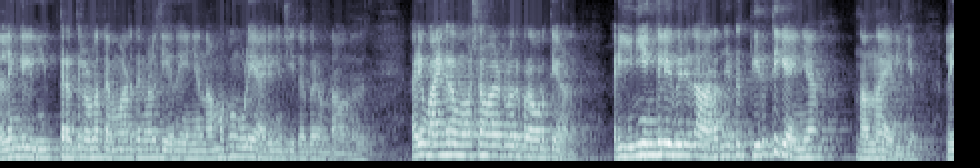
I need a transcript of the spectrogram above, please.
അല്ലെങ്കിൽ ഇത്തരത്തിലുള്ള തെമ്മാടത്തങ്ങൾ ചെയ്ത് കഴിഞ്ഞാൽ നമുക്കും കൂടി ആയിരിക്കും ചീത്തപ്പേരുണ്ടാവുന്നത്. കാര്യം ഭയങ്കര മോശമായിട്ടുള്ളൊരു പ്രവൃത്തിയാണ്. കാര്യം ഇനിയെങ്കിലും ഇവരിത് അറിഞ്ഞിട്ട് തിരുത്തി കഴിഞ്ഞാൽ നന്നായിരിക്കും. അല്ല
